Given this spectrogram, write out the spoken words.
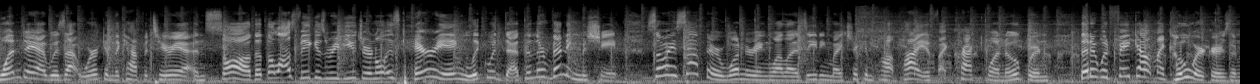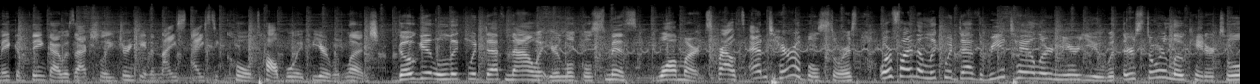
One day I was at work in the cafeteria and saw that the Las Vegas Review Journal is carrying liquid death in their vending machine. So I sat there wondering while I was eating my chicken pot pie if I cracked one open that it would fake out my coworkers and make them think I was actually drinking a nice icy cold tall boy beer with lunch. Go get liquid death now at your local Smiths, Walmart, Sprouts, and Terrible stores or find a liquid death retailer near you with their store locator tool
